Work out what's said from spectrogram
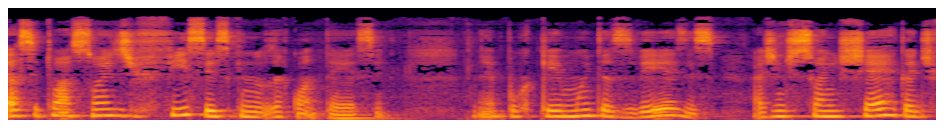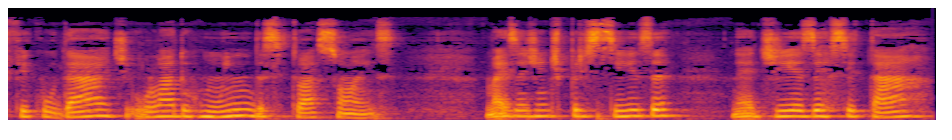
as situações difíceis que nos acontecem, né? porque muitas vezes a gente só enxerga a dificuldade, o lado ruim das situações, mas a gente precisa né, de exercitar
